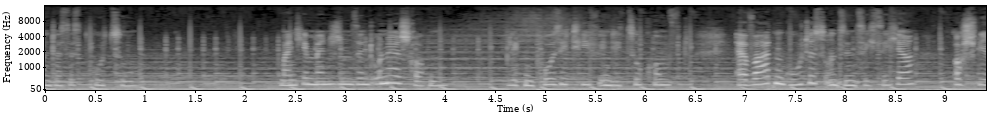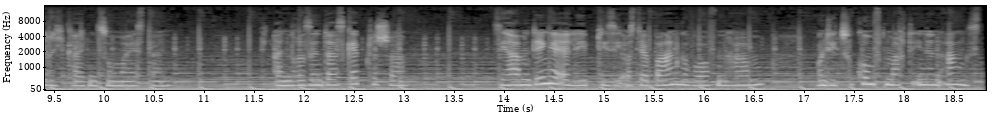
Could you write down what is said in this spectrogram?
und das ist gut so. Manche Menschen sind unerschrocken, blicken positiv in die Zukunft, erwarten Gutes und sind sich sicher, auch Schwierigkeiten zu meistern. Andere sind da skeptischer. Sie haben Dinge erlebt, die sie aus der Bahn geworfen haben und die Zukunft macht ihnen Angst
